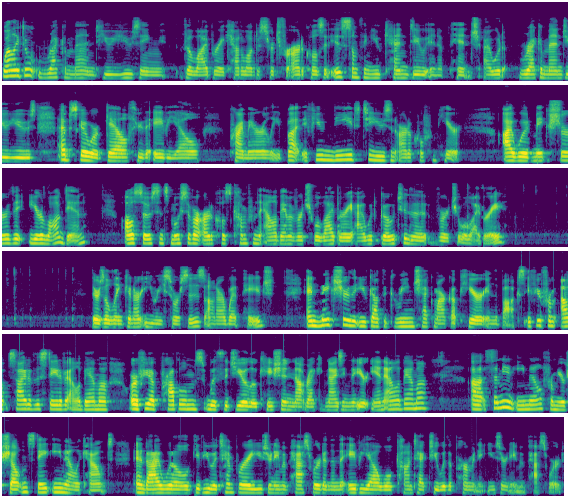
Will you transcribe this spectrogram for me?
While I don't recommend you using the library catalog to search for articles, it is something you can do in a pinch. I would recommend you use EBSCO or Gale through the AVL primarily, but if you need to use an article from here, I would make sure that you're logged in. Also, since most of our articles come from the Alabama Virtual Library, I would go to the virtual library. There's a link in our e-resources on our web page and make sure that you've got the green check mark up here in the box. If you're from outside of the state of Alabama or if you have problems with the geolocation not recognizing that you're in Alabama, uh, send me an email from your Shelton State email account and I will give you a temporary username and password and then the AVL will contact you with a permanent username and password.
